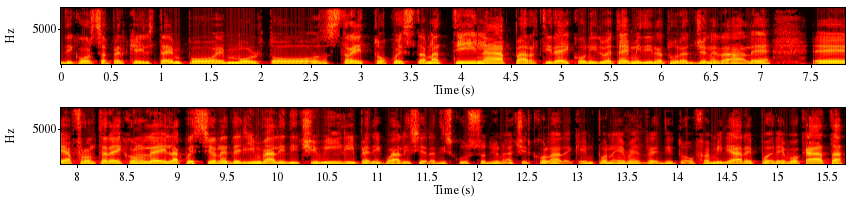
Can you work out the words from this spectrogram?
di corsa perché il tempo è molto stretto questa mattina, partirei con i due temi di natura generale e affronterei con lei la questione degli invalidi civili per i quali si era discusso di una circolare che imponeva il reddito familiare poi revocata,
